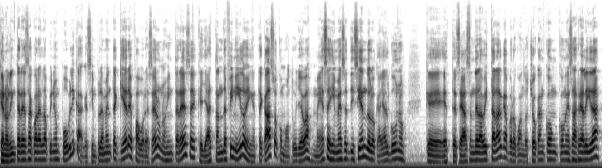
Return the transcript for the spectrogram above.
que no le interesa cuál es la opinión pública, que simplemente quiere favorecer unos intereses que ya están definidos. Y en este caso, como tú llevas meses y meses diciendo lo que hay algunos que este, se hacen de la vista larga, pero cuando chocan con, con esa realidad,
